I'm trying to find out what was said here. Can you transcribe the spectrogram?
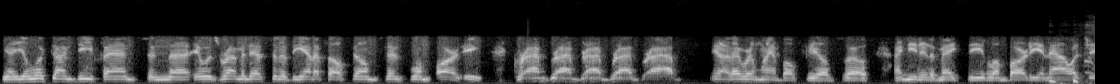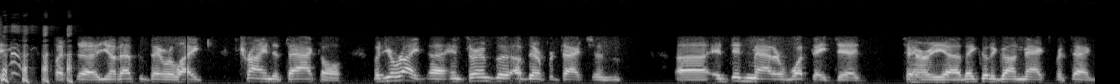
you know, you looked on defense, and uh, it was reminiscent of the NFL film Vince Lombardi: grab, grab, grab, grab, grab. You know, they were in Lambeau Field, so I needed to make the Lombardi analogy. but uh, you know, that's what they were like trying to tackle. But you're right. Uh, in terms of, of their protections, uh, it didn't matter what they did, Terry. Uh, they could have gone max protect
